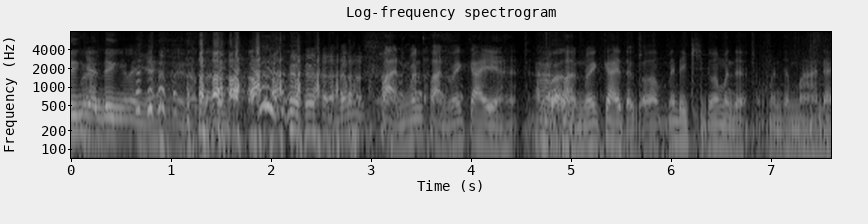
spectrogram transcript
ดึงอย่าดึงอะไรอย่างเงี้ยเออตอนเด็กแล้วฝันมันฝันไว้ไกลอะฮะฝันฝันไว้ไกลแต่ก็ไม่ได้คิดว่ามันจะมันจะมาได้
